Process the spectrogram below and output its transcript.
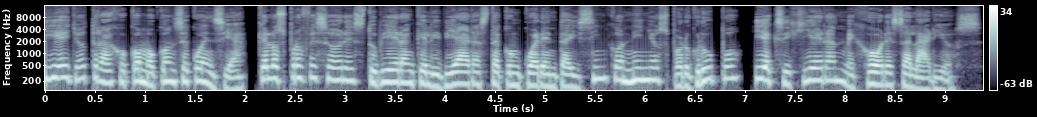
y ello trajo como consecuencia que los profesores tuvieran que lidiar hasta con 45 niños por grupo y exigieran mejores salarios.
